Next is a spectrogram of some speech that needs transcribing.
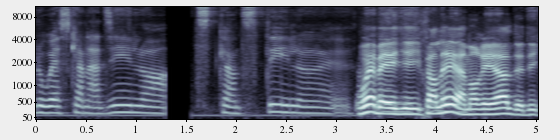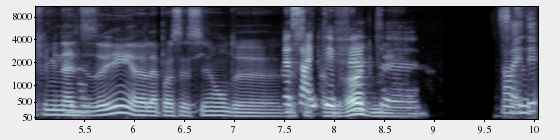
l'Ouest canadien, là, en petite quantité, là. euh, Ouais, ben, il, parlait à Montréal de décriminaliser euh, la possession de, Mais de ça a été drogues. fait mais- euh, Ça a une été fait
